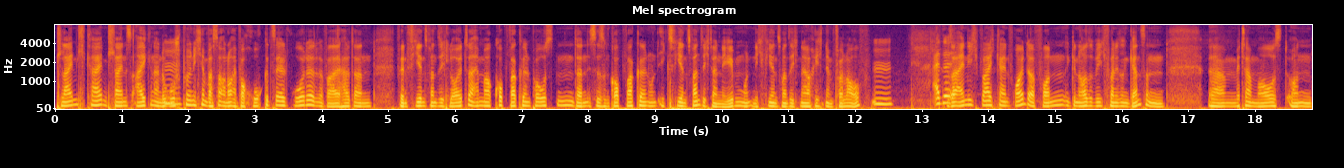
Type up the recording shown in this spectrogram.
Kleinigkeit, ein kleines Icon an der Mhm. ursprünglichen, was da auch noch einfach hochgezählt wurde. Da war halt dann, wenn 24 Leute einmal Kopfwackeln posten, dann ist es ein Kopfwackeln und x24 daneben und nicht 24 Nachrichten im Verlauf. Mhm. Also, Also eigentlich war ich kein Freund davon, genauso wie ich von diesen ganzen ähm, MetaMost und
